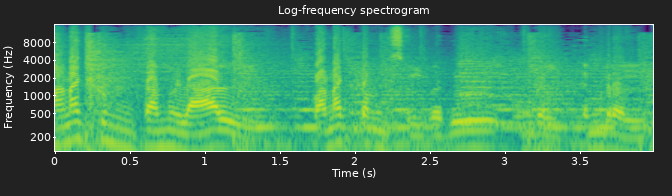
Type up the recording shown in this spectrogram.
மணக்கும் தமிழால் வணக்கம் சொல்வது உங்கள் தென்றல்.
